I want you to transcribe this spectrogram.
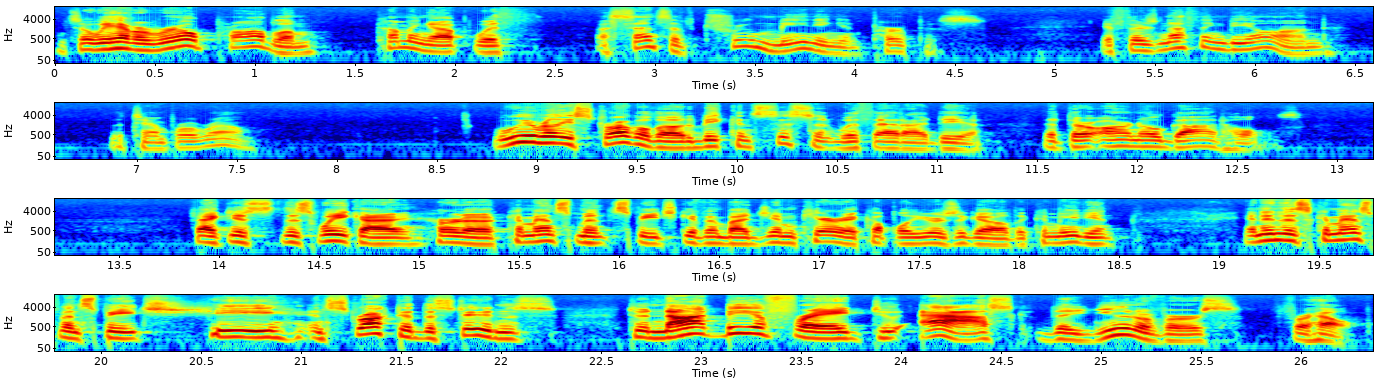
And so we have a real problem coming up with a sense of true meaning and purpose if there's nothing beyond the temporal realm. We really struggle, though, to be consistent with that idea that there are no God holes. In fact, just this week I heard a commencement speech given by Jim Carrey a couple years ago, the comedian. And in this commencement speech, he instructed the students to not be afraid to ask the universe for help.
